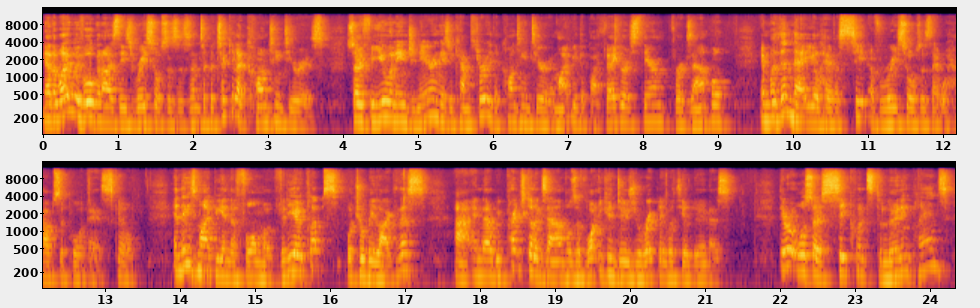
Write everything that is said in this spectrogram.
Now, the way we've organized these resources is into particular content areas. So for you in engineering, as you come through, the content area might be the Pythagoras theorem, for example. And within that, you'll have a set of resources that will help support that skill. And these might be in the form of video clips, which will be like this. Uh, and they'll be practical examples of what you can do directly with your learners. There are also sequenced learning plans,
